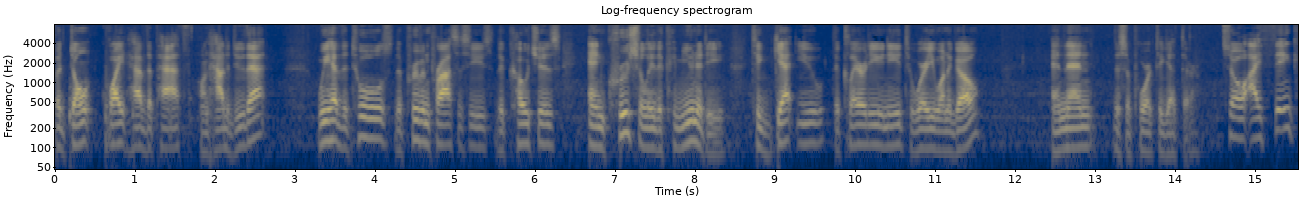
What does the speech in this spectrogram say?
but don't quite have the path on how to do that. We have the tools, the proven processes, the coaches, and crucially, the community to get you the clarity you need to where you want to go, and then the support to get there. So I think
